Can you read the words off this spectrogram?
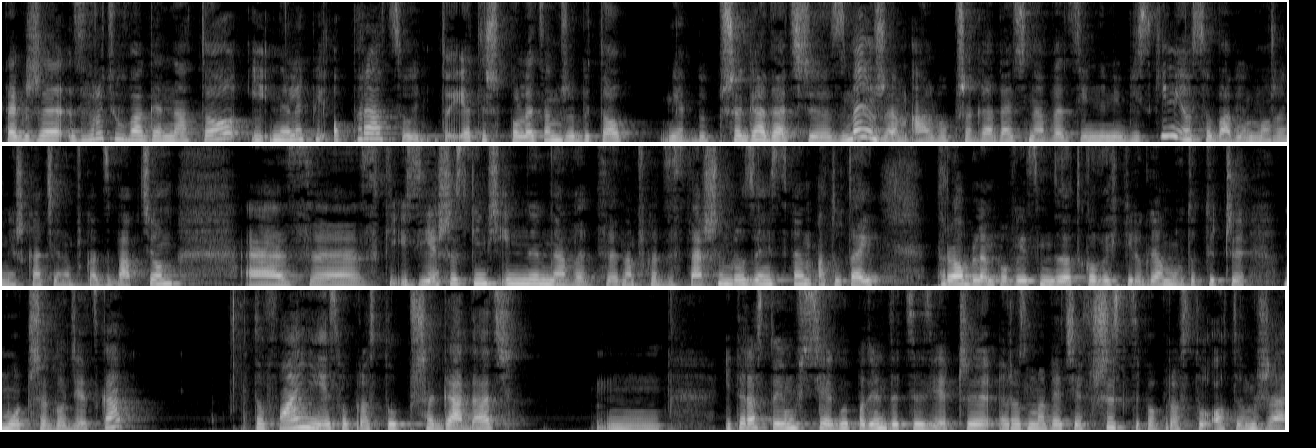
Także zwróć uwagę na to i najlepiej opracuj. Ja też polecam, żeby to jakby przegadać z mężem albo przegadać nawet z innymi bliskimi osobami. Może mieszkacie na przykład z babcią, z, z, z jeszcze z kimś innym, nawet na przykład ze starszym rodzeństwem, a tutaj problem powiedzmy dodatkowych kilogramów dotyczy młodszego dziecka, to fajnie jest po prostu przegadać. Mm, I teraz tutaj musicie jakby podjąć decyzję, czy rozmawiacie wszyscy po prostu o tym, że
